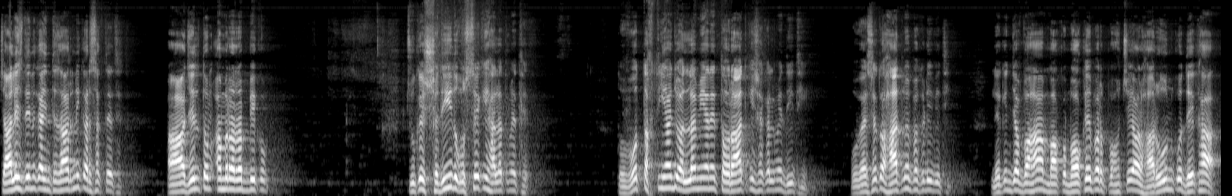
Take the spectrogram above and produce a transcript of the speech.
چالیس دن کا انتظار نہیں کر سکتے تھے۔ آجل تم امر ربی کو چونکہ شدید غصے کی حالت میں تھے۔ تو وہ تختیاں جو اللہ میاں نے تورات کی شکل میں دی تھیں، وہ ویسے تو ہاتھ میں پکڑی ہوئی تھی لیکن جب وہاں موقع پر پہنچے اور ہارون کو دیکھا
